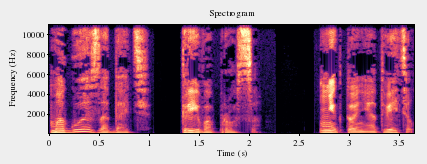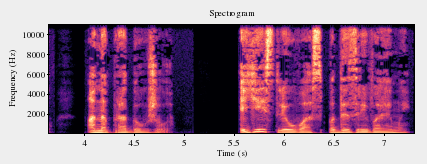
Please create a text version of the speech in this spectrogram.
«Могу я задать три вопроса?» Никто не ответил. Она продолжила. «Есть ли у вас подозреваемый?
